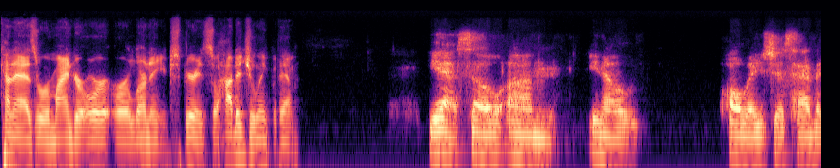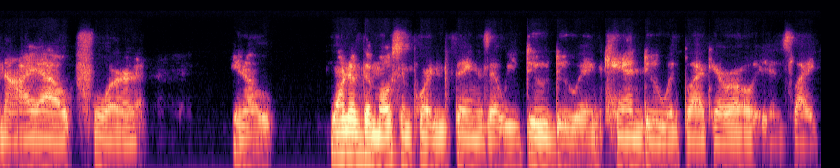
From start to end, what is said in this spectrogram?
kind of as a reminder or or a learning experience. So how did you link with him? Yeah, so um, you know always just have an eye out for, you know, one of the most important things that we do do and can do with Black Arrow is like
